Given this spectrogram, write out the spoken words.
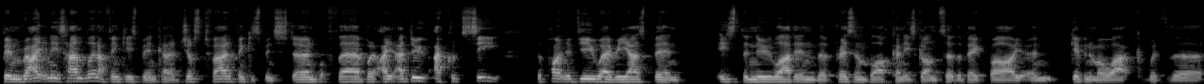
been right in his handling. I think he's been kind of justified. I think he's been stern but fair. But I, I do I could see the point of view where he has been. He's the new lad in the prison block, and he's gone to the big boy and given him a whack with the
